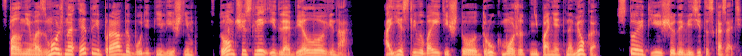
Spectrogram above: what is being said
Вполне возможно, это и правда будет не лишним, том числе и для белого вина. А если вы боитесь, что друг может не понять намека, стоит еще до визита сказать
